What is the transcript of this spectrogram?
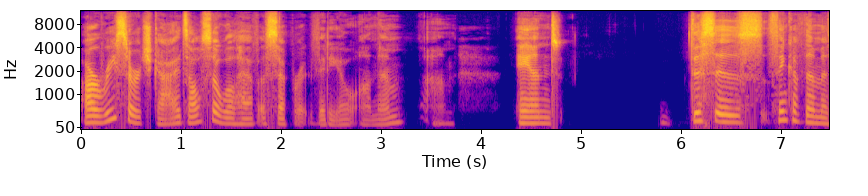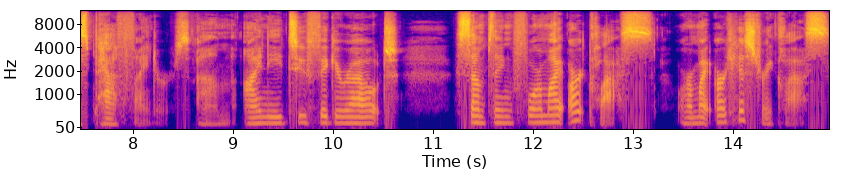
Our research guides also will have a separate video on them. Um, and this is, think of them as pathfinders. Um, I need to figure out something for my art class or my art history class.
